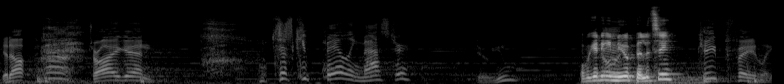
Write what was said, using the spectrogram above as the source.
Get up. Try again. Just keep failing, Master. Do you? Are we getting a new ability? Keep failing.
